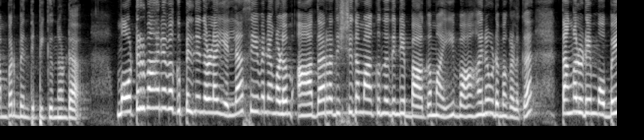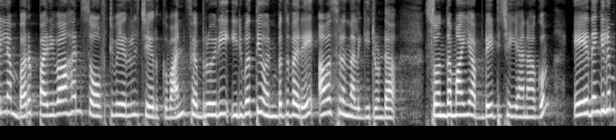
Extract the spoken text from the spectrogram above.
നമ്പർ ബന്ധിപ്പിക്കുന്നുണ്ട്. മോട്ടോർ വാഹന വകുപ്പിൽ നിന്നുള്ള എല്ലാ സേവനങ്ങളും ആധാർ അധിഷ്ഠിതമാക്കുന്നതിന്റെ ഭാഗമായി വാഹന ഉടമകൾക്ക് തങ്ങളുടെ മൊബൈൽ നമ്പർ പരിവാഹൻ സോഫ്റ്റ്വെയറിൽ ചേർക്കുവാൻ ഫെബ്രുവരി ഇരുപത്തിയൊൻപത് വരെ അവസരം നൽകിയിട്ടുണ്ട്. സ്വന്തമായി അപ്ഡേറ്റ് ചെയ്യാനാകും. ഏതെങ്കിലും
